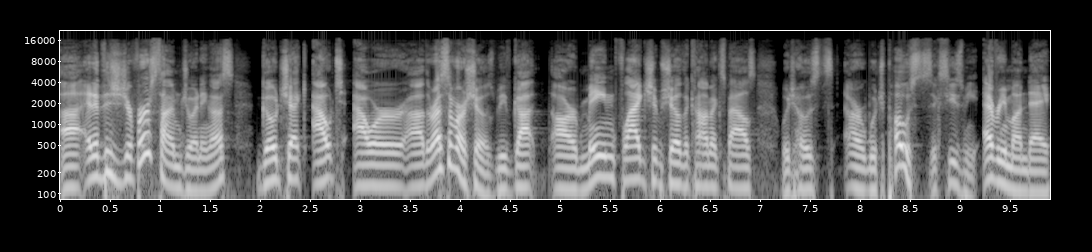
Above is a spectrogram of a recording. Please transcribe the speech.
Uh, and if this is your first time joining us, go check out our uh, the rest of our shows. We've got our main flagship show, The Comics Pals, which hosts or which posts, excuse me, every Monday,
